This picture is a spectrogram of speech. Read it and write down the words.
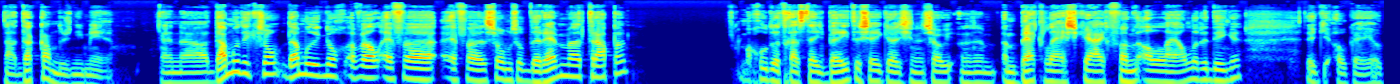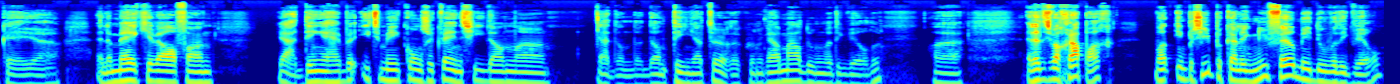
Nou, dat kan dus niet meer. En uh, daar, moet ik som, daar moet ik nog wel even, even soms op de rem uh, trappen. Maar goed, het gaat steeds beter. Zeker als je een, zo, een, een backlash krijgt van allerlei andere dingen. denk je, oké, oké. Uh, en dan merk je wel van, ja, dingen hebben iets meer consequentie dan, uh, ja, dan, dan tien jaar terug. Dan kon ik helemaal doen wat ik wilde. Uh, en dat is wel grappig, want in principe kan ik nu veel meer doen wat ik wil.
